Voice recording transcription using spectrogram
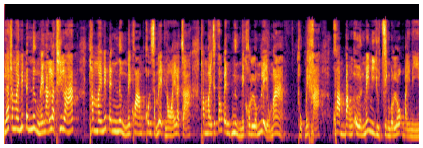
แล้วทำไมไม่เป็นหนึ่งในนั้นล่ะที่รักทำไมไม่เป็นหนึ่งในความคนสำเร็จน้อยล่ะจ๊ะทำไมจะต้องเป็นหนึ่งในคนล้มเหลวมาก ถูกไหมคะ ความบังเอิญไม่มีอยู่จริงบนโลกใบนี้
